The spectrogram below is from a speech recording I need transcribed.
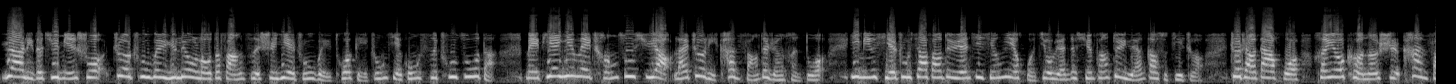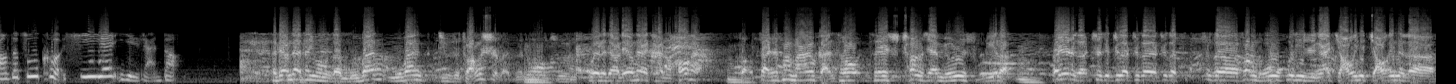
院里的居民说，这处位于六楼的房子是业主委托给中介公司出租的，每天因为承租需要来这。这里看房的人很多。一名协助消防队员进行灭火救援的巡防队员告诉记者，这场大火很有可能是看房的租客吸烟引燃的。他阳台他用那个木板，木板就是装饰了那种，为了让阳台看着好看。但是旁边还有干草，所以长时间没有人梳理了。而且这个这个这个这个这个这个房东估计是应该交给交给那个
